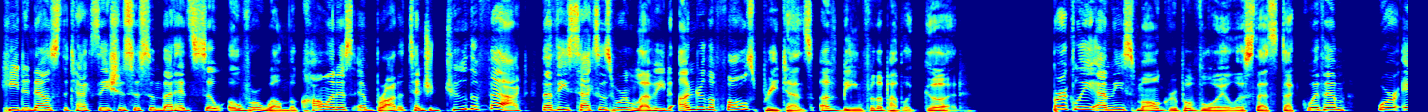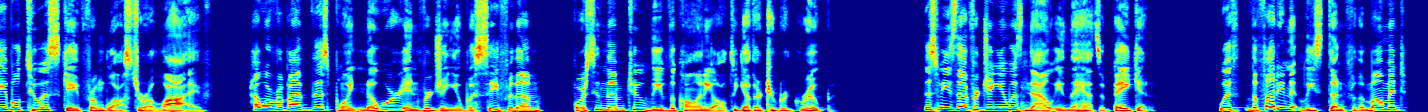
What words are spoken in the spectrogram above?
He denounced the taxation system that had so overwhelmed the colonists and brought attention to the fact that these taxes were levied under the false pretense of being for the public good. Berkeley and the small group of loyalists that stuck with him were able to escape from Gloucester alive. However, by this point, nowhere in Virginia was safe for them, forcing them to leave the colony altogether to regroup. This means that Virginia was now in the hands of Bacon. With the fighting at least done for the moment,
